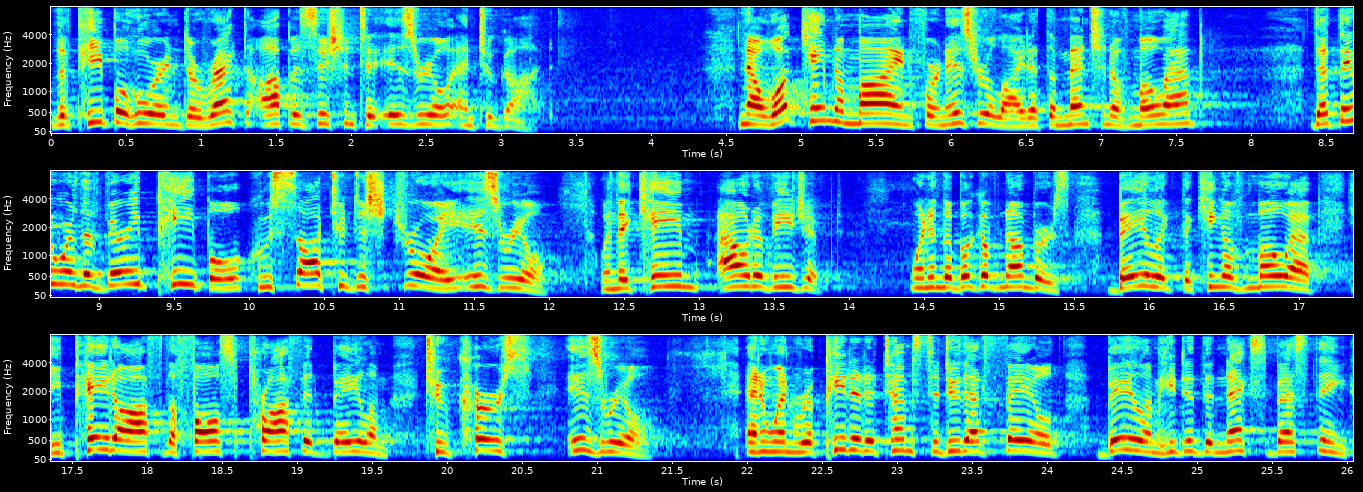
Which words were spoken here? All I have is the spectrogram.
the people who were in direct opposition to Israel and to God. Now, what came to mind for an Israelite at the mention of Moab? That they were the very people who sought to destroy Israel when they came out of Egypt. When in the book of Numbers, Balak, the king of Moab, he paid off the false prophet Balaam to curse Israel. And when repeated attempts to do that failed, Balaam, he did the next best thing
